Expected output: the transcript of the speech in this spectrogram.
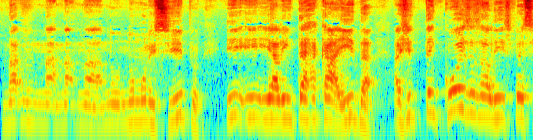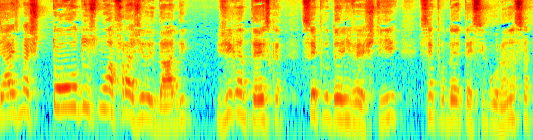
na, na, na, no, no, município, e, e, e ali em Terra Caída. A gente tem coisas ali especiais, mas todos numa fragilidade gigantesca, sem poder investir, sem poder ter segurança,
